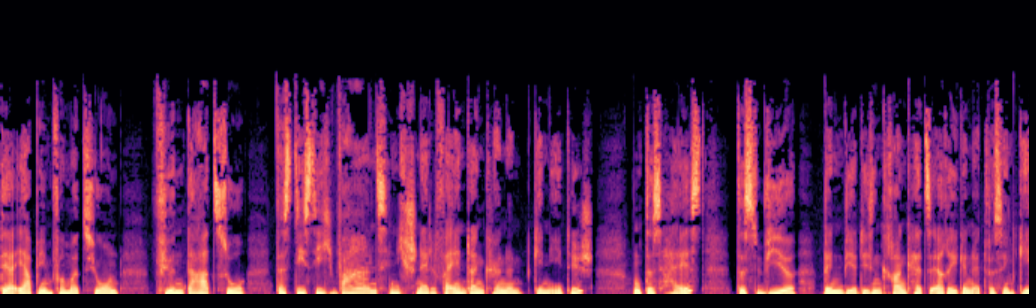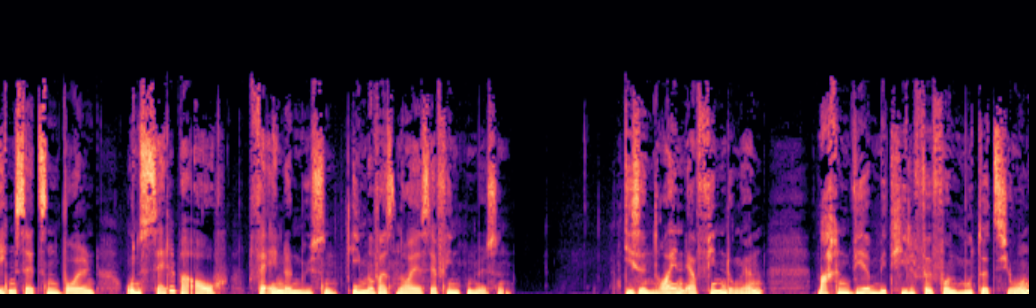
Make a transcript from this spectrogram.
der Erbinformation führen dazu, dass die sich wahnsinnig schnell verändern können, genetisch. Und das heißt, dass wir, wenn wir diesen Krankheitserregern etwas entgegensetzen wollen, uns selber auch verändern müssen, immer was Neues erfinden müssen. Diese neuen Erfindungen machen wir mit Hilfe von Mutation,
